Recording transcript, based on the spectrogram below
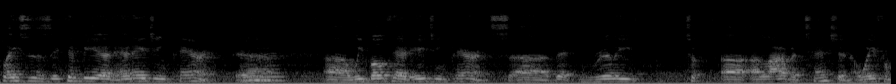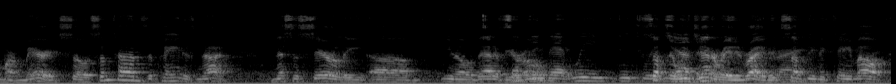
places, it can be an, an aging parent. Uh, mm-hmm. Uh, we both had aging parents uh, that really took uh, a lot of attention away from our marriage. So sometimes the pain is not necessarily, um, you know, that of something your own. Something that we do to something that we generated, right? It's right. something that came out.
